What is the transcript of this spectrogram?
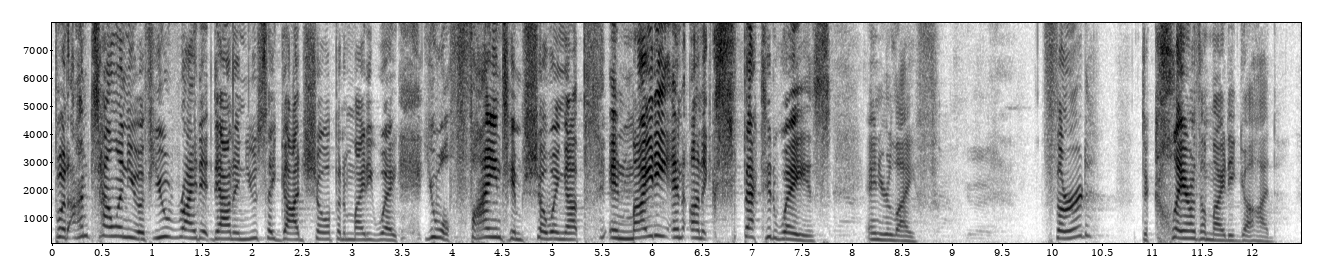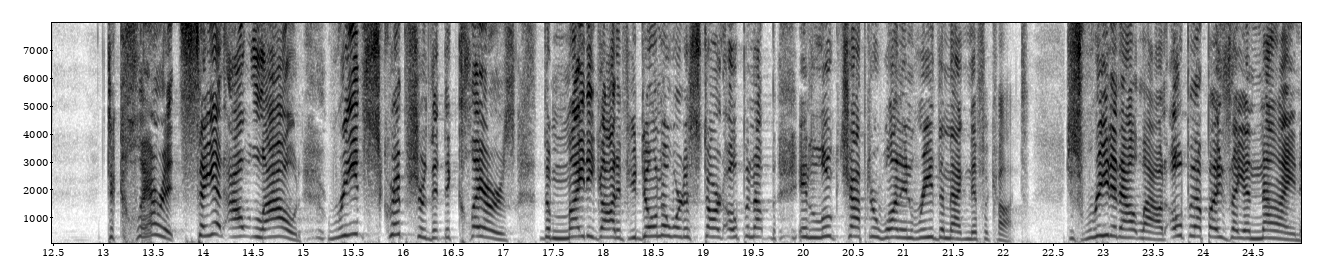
But I'm telling you, if you write it down and you say, God, show up in a mighty way, you will find him showing up in mighty and unexpected ways in your life. Third, declare the mighty God. Declare it. Say it out loud. Read scripture that declares the mighty God. If you don't know where to start, open up in Luke chapter 1 and read the Magnificat. Just read it out loud. Open up Isaiah 9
